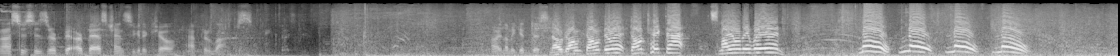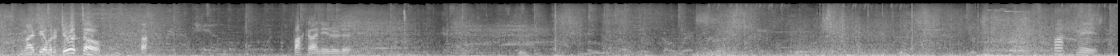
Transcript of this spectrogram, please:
Masters is our, our best chance to get a kill after Lux. Alright, let me get this. No, don't, don't do it! Don't take that! It's my only way in! No! No! No! No! You might be able to do it though. Fuck. Fuck, I needed it. Fuck me.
